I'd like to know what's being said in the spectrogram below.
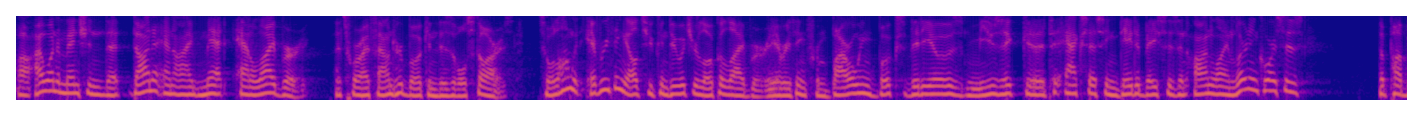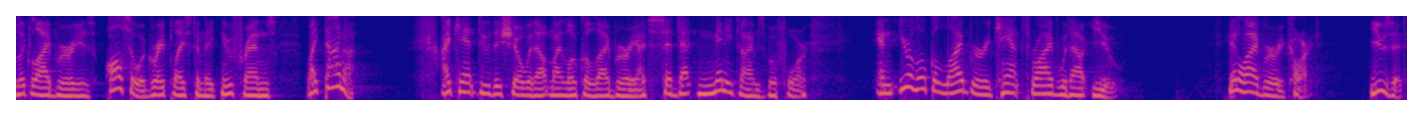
Uh, I want to mention that Donna and I met at a library. That's where I found her book, Invisible Stars. So, along with everything else you can do at your local library, everything from borrowing books, videos, music, uh, to accessing databases and online learning courses, the public library is also a great place to make new friends like Donna. I can't do this show without my local library. I've said that many times before. And your local library can't thrive without you. Get a library card, use it,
